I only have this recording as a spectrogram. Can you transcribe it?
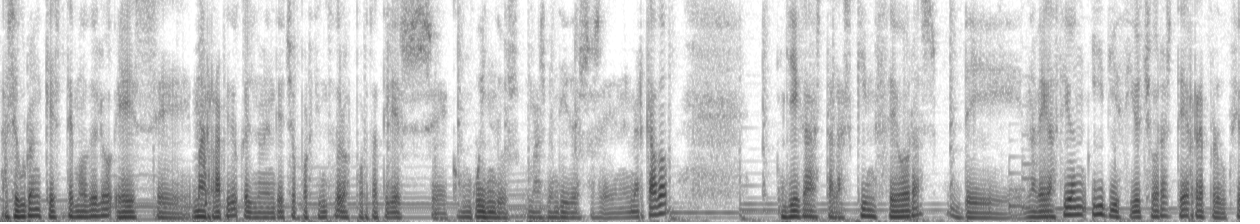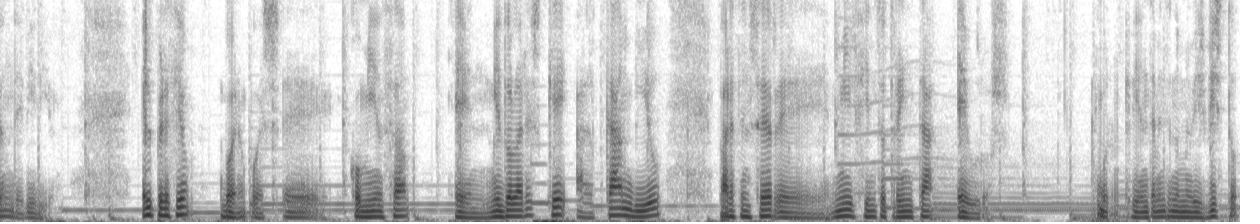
Aseguran que este modelo es eh, más rápido que el 98% de los portátiles eh, con Windows más vendidos en el mercado. Llega hasta las 15 horas de navegación y 18 horas de reproducción de vídeo. El precio, bueno, pues eh, comienza en 1000 dólares que al cambio parecen ser 1130 euros bueno, evidentemente no me habéis visto,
